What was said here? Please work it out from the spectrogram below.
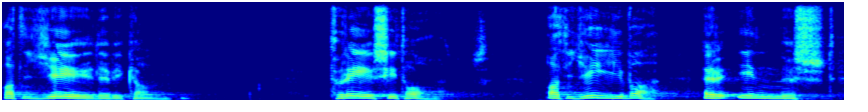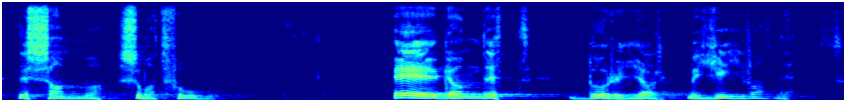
att ge det vi kan. Tre citat. Att giva är innerst detsamma som att få. Ägandet börjar med givandet.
